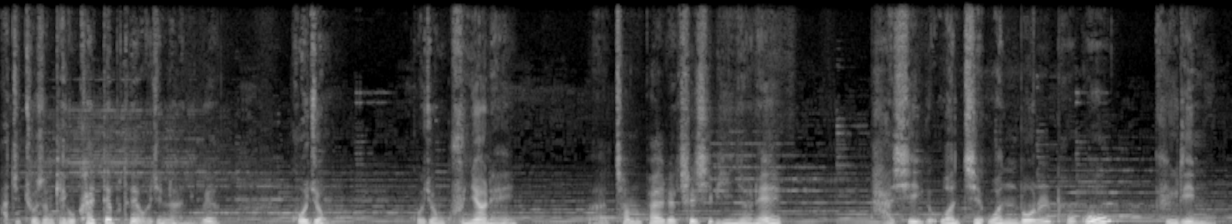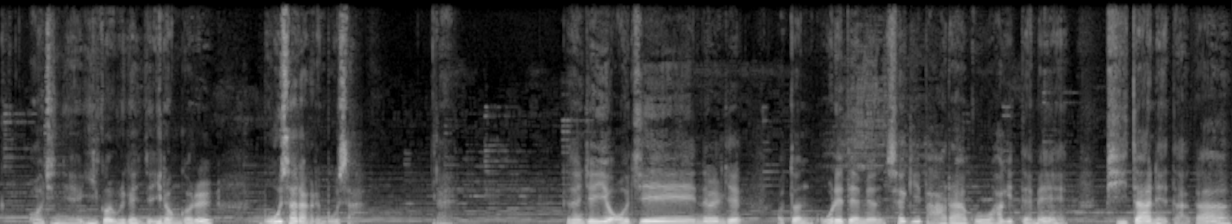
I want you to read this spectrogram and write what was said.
아주 조선 개국할 때부터의 어진은 아니고요. 고종 고종 9년에 1872년에 다시 그 원, 지- 원본을 보고 그린 어진이에요. 이걸 우리가 이제 이런 거를 모사라 그래 모사. 네. 그래서 이제 이 어진을 이제 어떤 오래되면 색이 바라고 하기 때문에 비단에다가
